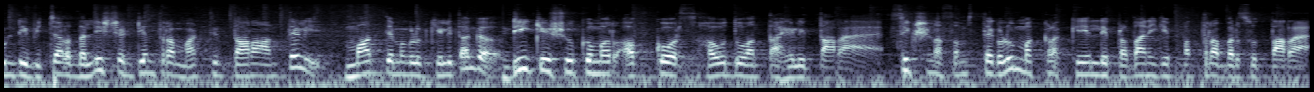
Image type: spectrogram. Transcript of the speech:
ಗುಂಡಿ ವಿಚಾರದಲ್ಲಿ ಷಡ್ಯಂತ್ರ ಮಾಡ್ತಿದ್ದಾರಾ ಅಂತೇಳಿ ಮಾಧ್ಯಮಗಳು ಕೇಳಿದಾಗ ಡಿಕೆ ಶಿವಕುಮಾರ್ ಅಫ್ ಕೋರ್ಸ್ ಹೌದು ಅಂತ ಹೇಳಿದ್ದಾರೆ. ಶಿಕ್ಷಣ ಸಂಸ್ಥೆಗಳು ಮಕ್ಕಳ ಕೈಯಲ್ಲಿ ಪ್ರಧಾನಿಗೆ ಪತ್ರ ಬರೆಸುತ್ತಾರೆ.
